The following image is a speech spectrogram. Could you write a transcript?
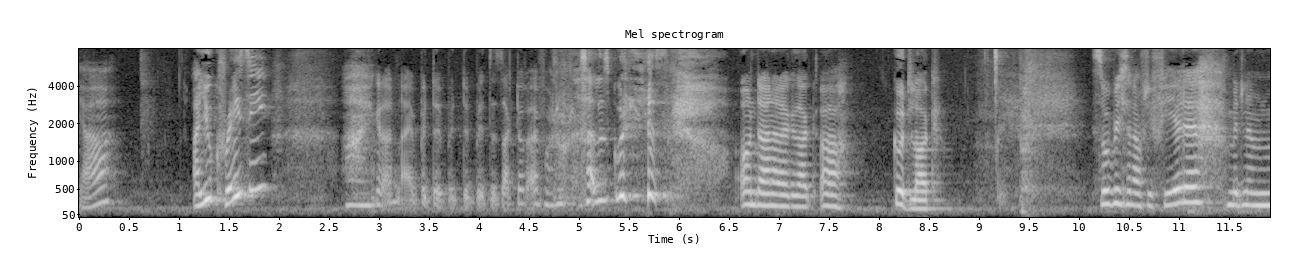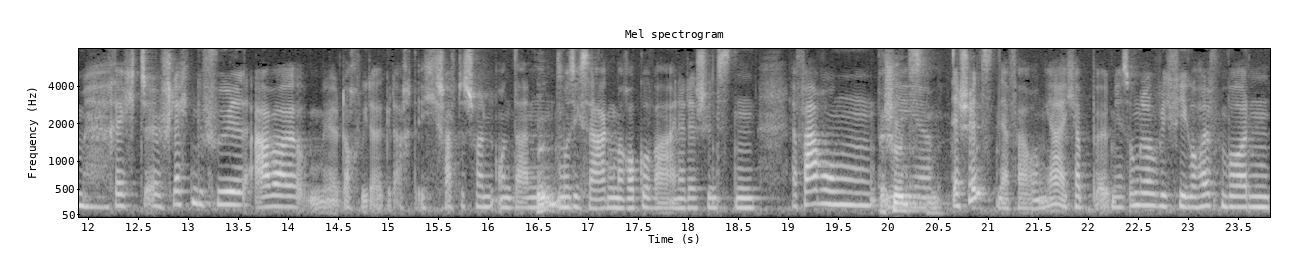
Ja. Are you crazy? Ah, Ich gedacht, nein, bitte, bitte, bitte, sag doch einfach nur, dass alles gut ist. Und dann hat er gesagt, ah, good luck. So bin ich dann auf die Fähre mit einem recht äh, schlechten Gefühl, aber mir doch wieder gedacht, ich schaffe das schon. Und dann Und? muss ich sagen, Marokko war eine der schönsten Erfahrungen. Der schönsten? Mir, der schönsten Erfahrungen, ja. Ich hab, äh, mir ist unglaublich viel geholfen worden.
